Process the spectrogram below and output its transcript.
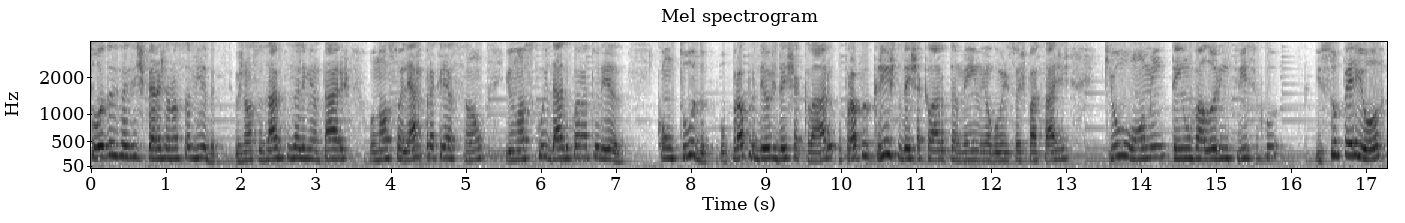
todas as esferas da nossa vida, os nossos hábitos alimentares, o nosso olhar para a criação e o nosso cuidado com a natureza. Contudo, o próprio Deus deixa claro, o próprio Cristo deixa claro também em algumas de suas passagens que o homem tem um valor intrínseco e superior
